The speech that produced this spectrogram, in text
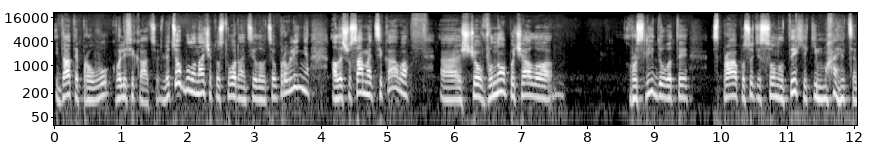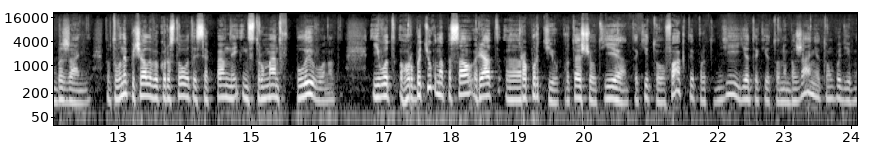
і дати правову кваліфікацію. Для цього було начебто створено ціле це управління, але що саме цікаво, е, що воно почало розслідувати справа по суті сону тих, які мають це бажання. Тобто вони почали використовуватися як певний інструмент впливу на те. І от Горбатюк написав ряд е, рапортів про те, що от є такі-то факти, протидії, є такі-то небажання, тому подібне.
